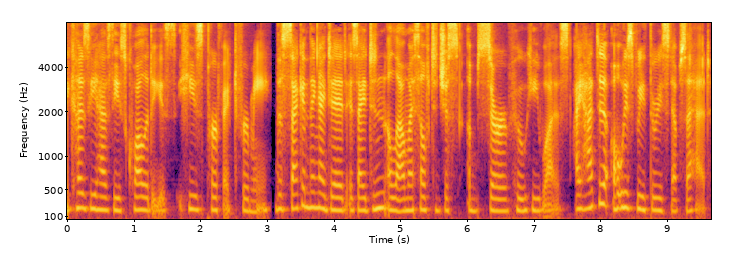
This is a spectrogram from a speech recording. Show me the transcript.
because he has these qualities, he's perfect for me. The second thing I did is I didn't allow myself to just observe who he was. I had to always be three steps ahead.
